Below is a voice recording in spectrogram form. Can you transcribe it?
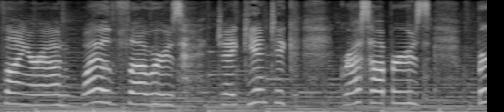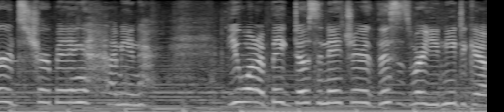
flying around, wildflowers, gigantic grasshoppers, birds chirping. I mean, you want a big dose of nature, this is where you need to go.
